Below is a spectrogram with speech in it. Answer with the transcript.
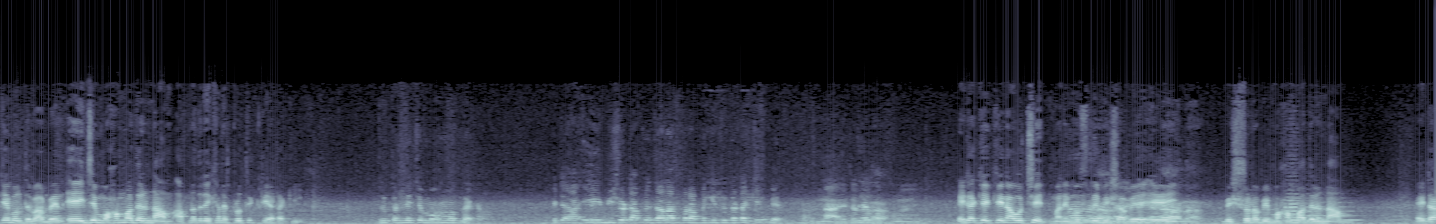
কে বলতে পারবেন? এই যে মোহাম্মদের নাম, আপনাদের এখানে প্রতিক্রিয়াটা কি? জুতার নিচে মোহাম্মদ লেখা। এটা এই বিষয়টা আপনি জানার পর আপনি কি জুতাটা কিনবেন? না এটা তো কখনোই। এটা কি কেনা উচিত? মানে মুসলিম হিসাবে এই। বিশ্বনবী মোহাম্মদের নাম। এটা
